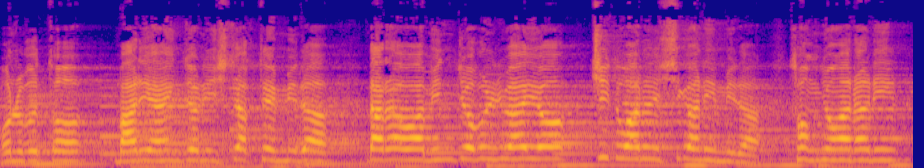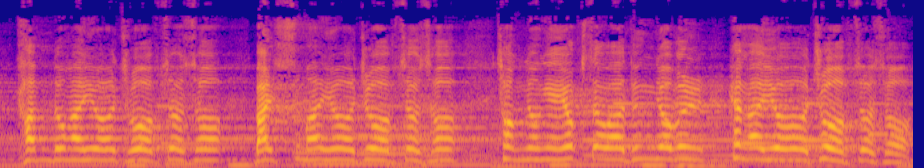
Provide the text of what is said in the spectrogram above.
오늘부터 마리아 행전이 시작됩니다. 나라와 민족을 위하여 기도하는 시간입니다. 성령 하나님, 감동하여 주옵소서, 말씀하여 주옵소서, 성령의 역사와 능력을 행하여 주옵소서.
